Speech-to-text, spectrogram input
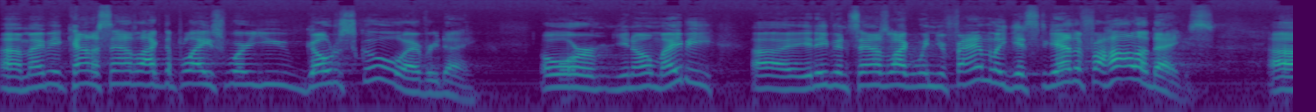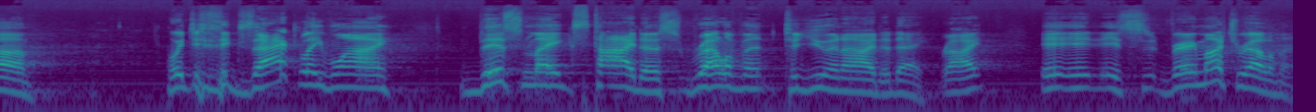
Uh, maybe it kind of sounds like the place where you go to school every day. Or, you know, maybe uh, it even sounds like when your family gets together for holidays. Uh, which is exactly why this makes Titus relevant to you and I today, right? It, it, it's very much relevant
